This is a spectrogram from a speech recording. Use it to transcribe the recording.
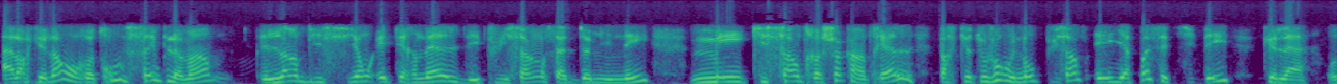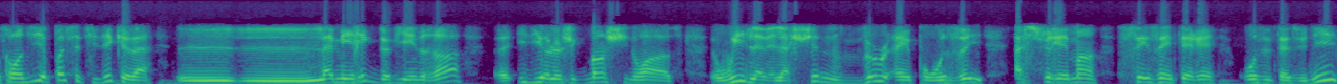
Alors que là, on retrouve simplement l'ambition éternelle des puissances à dominer, mais qui s'entrechoquent entre elles parce qu'il y a toujours une autre puissance et il n'y a pas cette idée que la, autrement dit, il n'y a pas cette idée que la, l'Amérique deviendra euh, idéologiquement chinoise. Oui, la, Chine veut imposer assurément ses intérêts aux États-Unis.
